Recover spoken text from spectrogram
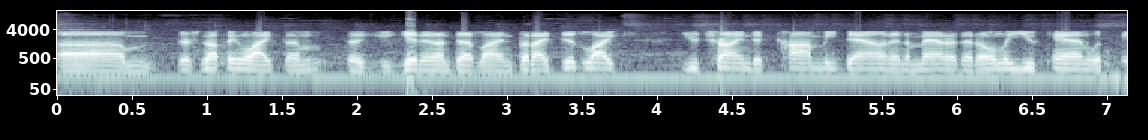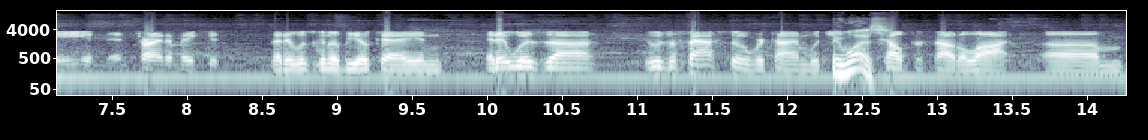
Um, there's nothing like them that you get in on deadline, but I did like you trying to calm me down in a manner that only you can with me, and, and trying to make it that it was going to be okay. And and it was uh, it was a fast overtime, which it was. helped us out a lot. Um,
